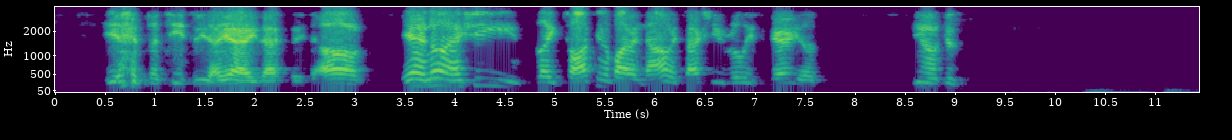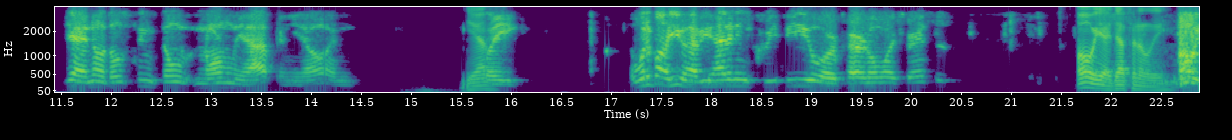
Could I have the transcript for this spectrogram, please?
yeah, the T three. Yeah, exactly. Um, yeah, no, actually, like talking about it now, it's actually really scary. You know, because yeah, no, those things don't normally happen. You know, and Yeah. like, what about you? Have you had any creepy or paranormal experiences? Oh yeah, definitely. Oh,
